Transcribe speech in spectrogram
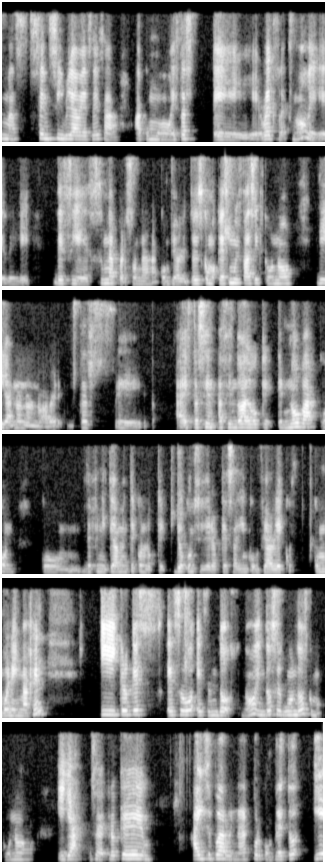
más sensible a veces a, como estas eh, red flags, ¿no? de, si es una persona confiable. Entonces, como que es muy fácil que uno diga, no, no, no, a ver, estás, eh, estás haciendo algo que, no va con, definitivamente con lo que yo considero que es alguien confiable, con, buena imagen. Y creo que es, eso es en dos, ¿no? En dos segundos, como que uno, y ya, o sea, creo que ahí se puede arruinar por completo. Y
